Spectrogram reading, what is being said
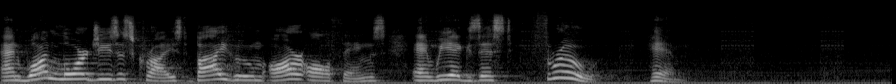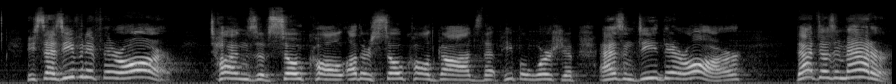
And one Lord Jesus Christ, by whom are all things, and we exist through him. He says, even if there are tons of so called, other so called gods that people worship, as indeed there are, that doesn't matter.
